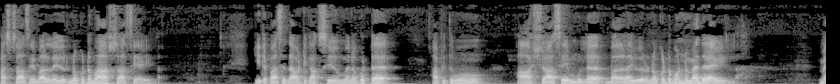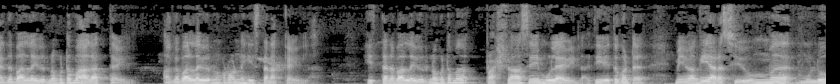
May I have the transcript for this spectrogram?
ප්‍රශ්වාසය බල්ලා ඉවරනකොටම ආශ්වාසය ඇවිල්ලා. ඊට පස්සේ තව ටිකක් සියුම් වෙනකොට අපි තුමු ආශ්වාසයේ මුල බලලා ඉවරනකොටම ඔන්න මැද ඇවිල්ලා. මැද බලලා ඉවරනකොටම අගත් ඇවිල්ලා. අග බලලා ඉවරනකොට ඔන්න හිස්තනක් ඇවිල්ලා. හිස්තන බලලා ඉවරනකොටම ප්‍රශ්වාසයේ මුල ඇවිල්ලා. ඉතින් එතකොට මේ වගේ අර සියුම්ම මුළු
